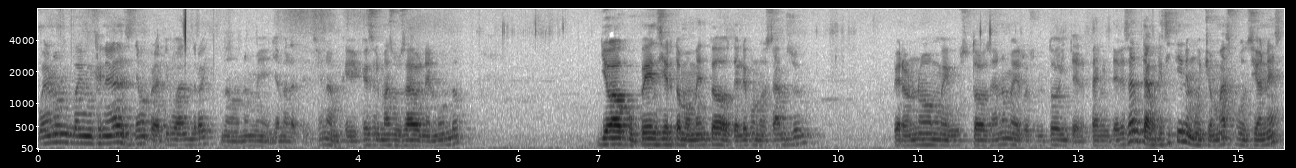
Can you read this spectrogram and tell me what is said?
Bueno, no, en general el sistema operativo Android no, no me llama la atención, aunque es el más usado en el mundo. Yo ocupé en cierto momento teléfono Samsung, pero no me gustó, o sea, no me resultó inter- tan interesante, aunque sí tiene mucho más funciones.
